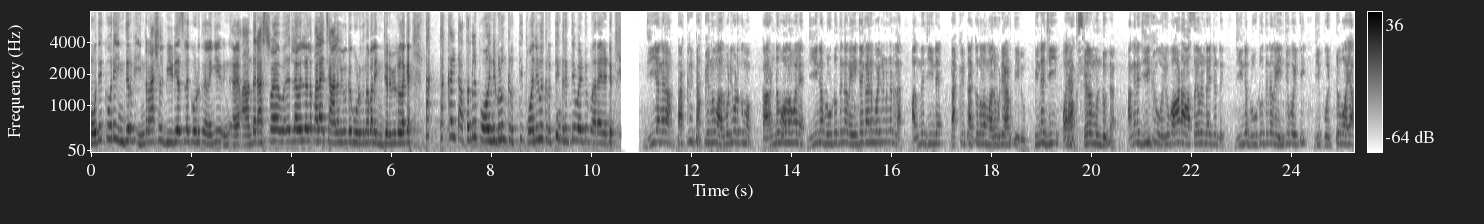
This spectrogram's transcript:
മോദിയൊക്കെ ഒരു ഇന്റർവ്യൂ ഇന്റർനാഷണൽ മീഡിയസിലൊക്കെ കൊടുക്കുന്ന അല്ലെങ്കിൽ അന്താരാഷ്ട്ര ലെവലിലുള്ള പല ചാനലുകൾക്ക് കൊടുക്കുന്ന പല ഇന്റർവ്യൂകളിലൊക്കെ ടക്ക് ടക്കായിട്ട് അത്ര പോയിന്റുകളും കൃത്യ പോയിന്റുകൾ കൃത്യം കൃത്യമായിട്ട് പറയാനായിട്ട് ജി അങ്ങനെ ടക്ക് ടക്ക് എന്ന് മറുപടി കൊടുക്കുമ്പോ കറണ്ട് പോകുന്ന പോലെ ജീന്റെ ബ്ലൂടൂത്തിന്റെ റേഞ്ച് എങ്ങാനും കണ്ടില്ല അന്ന് ജീന്റെ ടക്ക് ടക്ക് എന്നുള്ള മറുപടി തീരും പിന്നെ ജി ഒരക്ഷരം മിണ്ടൂല. അങ്ങനെ ജിക്ക് ഒരുപാട് അവസ്ഥകൾ ഉണ്ടായിട്ടുണ്ട്. ജീന്റെ ബ്ലൂടൂത്തിന്റെ റേഞ്ച് പോയിട്ട് ജി പെട്ടുപോയ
